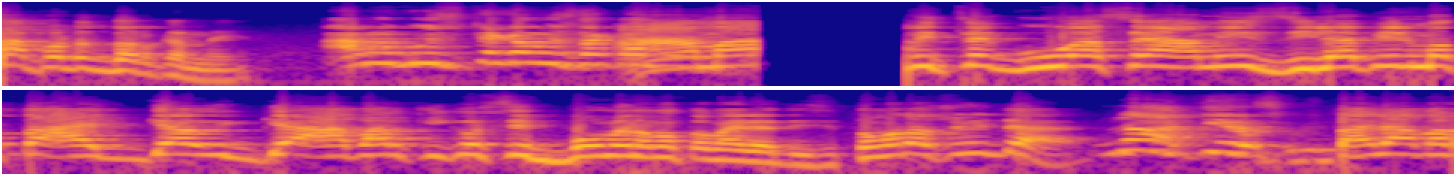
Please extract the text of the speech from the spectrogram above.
সাপোর্টের দরকার নেই। আমার গুছ টাকা পয়সা আমার ভিতরে গু আছে আমি জিলাপির মতো আজ্ঞা উজ্ঞা আবার কি করছি বোমের মতো মাইরা দিছি। তোমার অসুবিধা? না কি অসুবিধা? তাইলে আবার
